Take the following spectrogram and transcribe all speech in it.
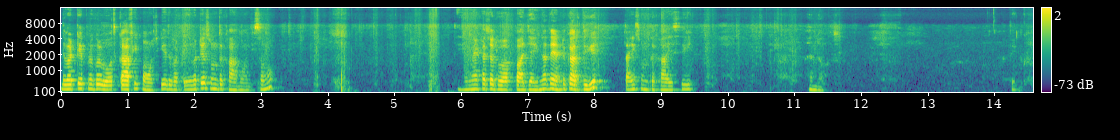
ਦੁਪੱਟੇ ਆਪਣੇ ਕੋਲ ਬਹੁਤ ਕਾਫੀ ਪਹੁੰਚ ਗਏ, ਦੁਪੱਟੇ ਦੁਪੱਟੇ ਤੁਹਾਨੂੰ ਦਿਖਾਵਾਂਗੀ ਤੁਹਾਨੂੰ ਤੇ ਮੈਂ ਕਿਹਾ ਚਲੋ ਆਪਾਂ ਅੱਜ ਇਹਨਾਂ ਦੇ ਐਂਡ ਕਰ ਦਈਏ, ਤਾਂ ਹੀ ਤੁਹਾਨੂੰ ਦਿਖਾਏ ਸੀ। ਹਲੋ ਦੇਖੋ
